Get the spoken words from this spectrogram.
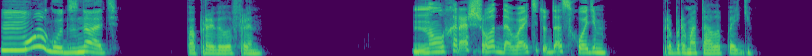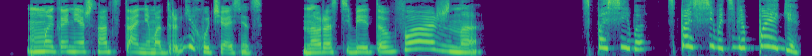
«Могут знать», — поправила Френ. «Ну, хорошо, давайте туда сходим», — пробормотала Пегги. «Мы, конечно, отстанем от других участниц, но раз тебе это важно...» «Спасибо, спасибо тебе, Пегги!»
